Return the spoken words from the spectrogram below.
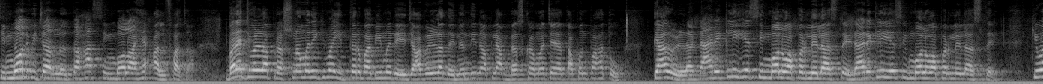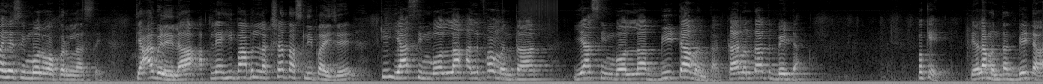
सिम्बॉल विचारलं तर हा सिम्बॉल आहे अल्फाचा. बऱ्याच वेळेला प्रश्नामध्ये किंवा इतर बाबीमध्ये ज्या वेळेला दैनंदिन आपल्या अभ्यासक्रमाच्या यात आपण पाहतो त्यावेळेला डायरेक्टली हे सिम्बॉल वापरलेलं असते डायरेक्टली हे सिम्बॉल वापरलेलं असते किंवा हे सिम्बॉल वापरलेलं असते त्यावेळेला आपल्या ही बाब लक्षात असली पाहिजे की या सिम्बॉलला अल्फा म्हणतात या सिम्बॉलला बीटा म्हणतात. काय म्हणतात? बेटा. ओके याला म्हणतात बेटा.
